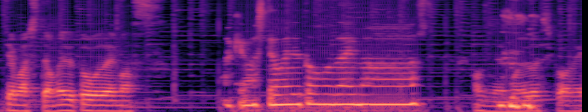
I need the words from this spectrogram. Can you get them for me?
明けましておめでとうございます。明けましておめでとうございます。本年もよろしくお願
